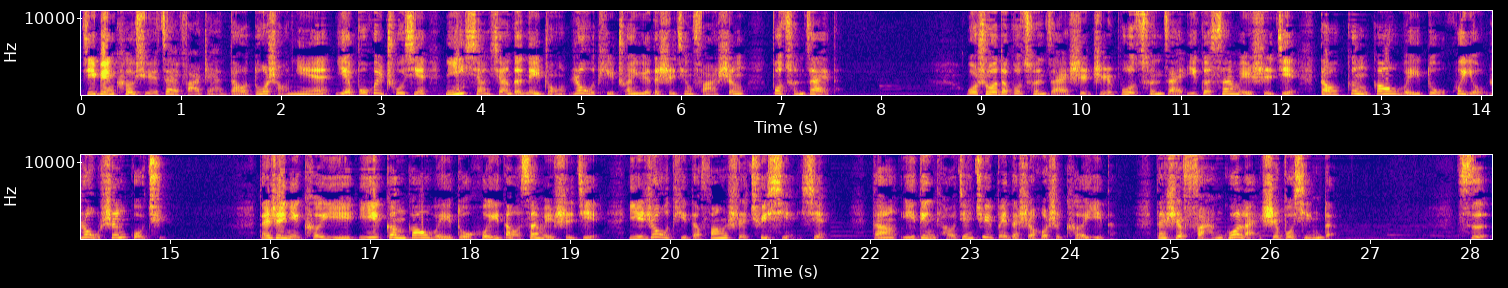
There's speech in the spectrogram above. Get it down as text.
即便科学再发展到多少年，也不会出现你想象的那种肉体穿越的事情发生，不存在的。我说的不存在，是指不存在一个三维世界到更高维度会有肉身过去。但是你可以以更高维度回到三维世界，以肉体的方式去显现。当一定条件具备的时候是可以的，但是反过来是不行的。四，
